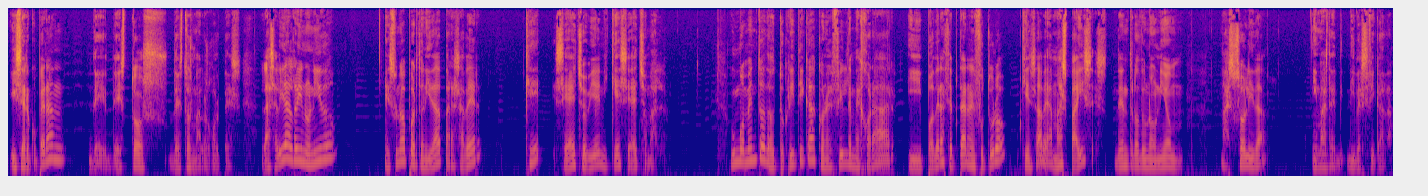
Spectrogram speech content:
Y se recuperan de, estos, estos malos golpes. La salida del Reino Unido es una oportunidad para saber qué se ha hecho bien y qué se ha hecho mal. Un momento de autocrítica con el fin de mejorar y poder aceptar en el futuro, quién sabe, a más países dentro de una unión más sólida y más diversificada.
